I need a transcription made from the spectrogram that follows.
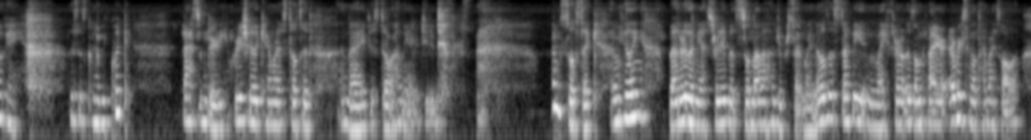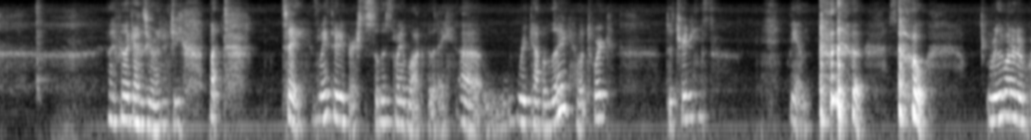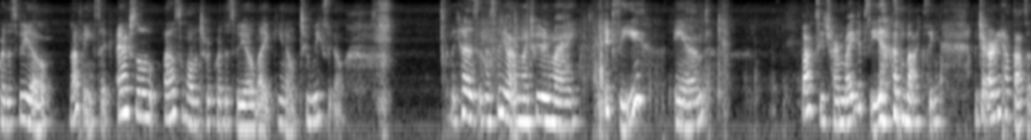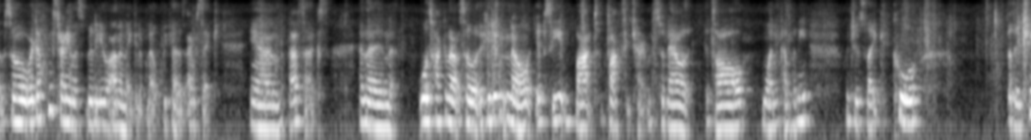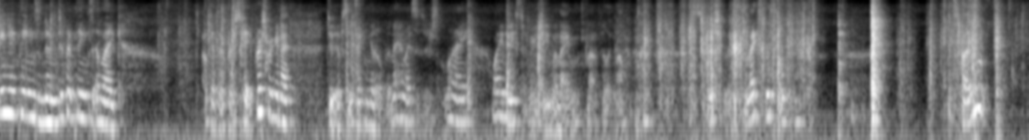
Okay, this is going to be quick, fast, and dirty. Pretty sure the camera is tilted and I just don't have the energy to do this. I'm still sick. I'm feeling better than yesterday, but still not 100%. My nose is stuffy and my throat is on fire every single time I swallow. And I feel like I have zero energy. But today is May 31st, so this is my vlog for the day. Uh, recap of the day. I went to work, did trainings, the end. so, wanted to record this video, not being sick. I actually, I also wanted to record this video like, you know, two weeks ago. Because in this video, I'm going to be doing my Ipsy and BoxyCharm by Ipsy unboxing, which I already have thoughts of. So we're definitely starting this video on a negative note because I'm sick and that sucks. And then we'll talk about, so if you didn't know, Ipsy bought BoxyCharm. So now it's all one company, which is like cool. But they're changing things and doing different things and like, I'll get there first. Okay, first we're gonna do Ipsy if I can get it open. I have my scissors. Why, why waste energy when I'm not feeling well? so I'm just gonna slice this open. It's fun.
